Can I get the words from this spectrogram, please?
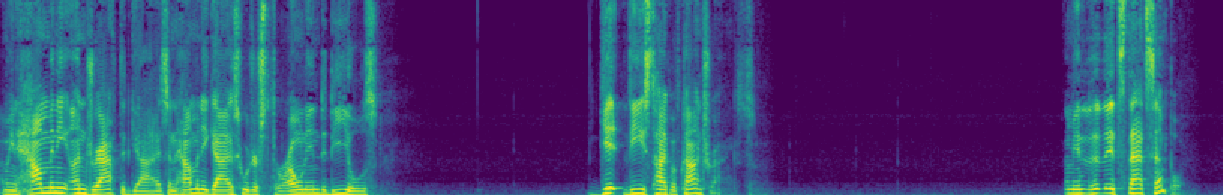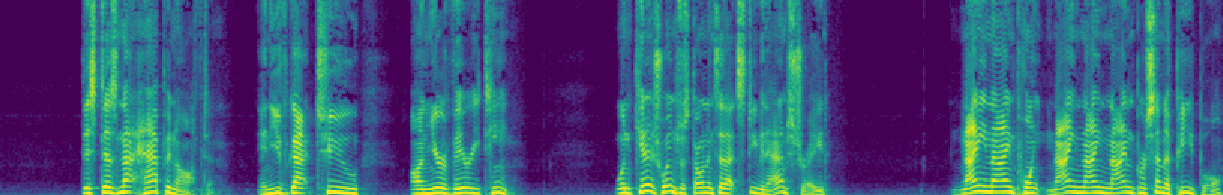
I mean, how many undrafted guys and how many guys who are just thrown into deals get these type of contracts? I mean, it's that simple. This does not happen often. and you've got two on your very team. When Kenrich Williams was thrown into that Steven Adams trade, 99.999% of people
